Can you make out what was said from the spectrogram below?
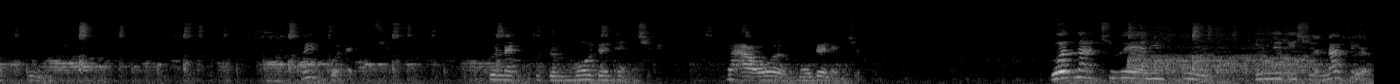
of food. Reconnect. Connect to the modern nature. Power mother nature. Go natural in food, in nutrition, natural.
